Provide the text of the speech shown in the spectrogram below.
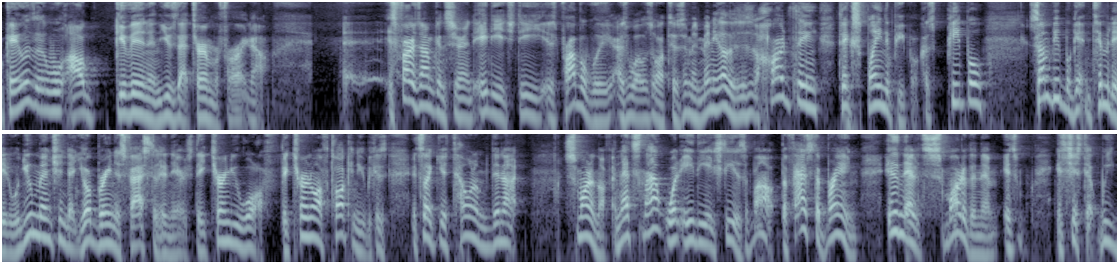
Okay, I'll give in and use that term for right now. As far as I'm concerned, ADHD is probably, as well as autism and many others, is a hard thing to explain to people because people, some people get intimidated when you mention that your brain is faster than theirs. They turn you off. They turn off talking to you because it's like you're telling them they're not smart enough. And that's not what ADHD is about. The faster brain isn't that it's smarter than them. It's it's just that we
